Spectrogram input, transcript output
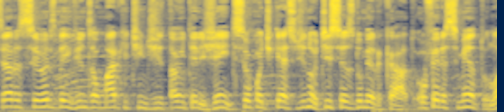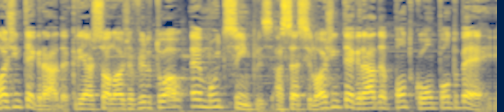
Senhoras e senhores, bem-vindos ao Marketing Digital Inteligente, seu podcast de notícias do mercado. Oferecimento Loja Integrada. Criar sua loja virtual é muito simples. Acesse lojaintegrada.com.br.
